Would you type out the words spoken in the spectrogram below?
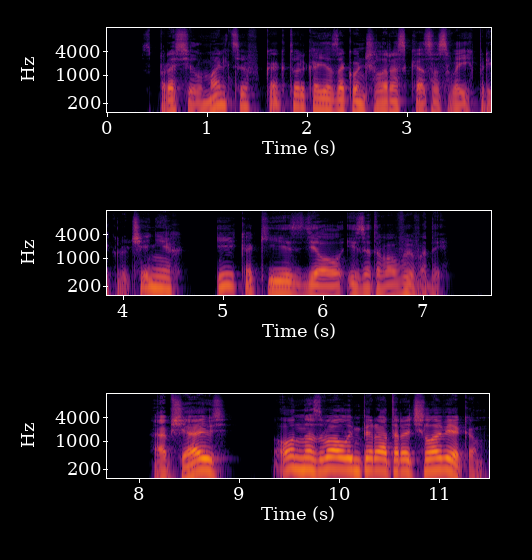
— спросил Мальцев, как только я закончил рассказ о своих приключениях и какие сделал из этого выводы. «Общаюсь. Он назвал императора человеком.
